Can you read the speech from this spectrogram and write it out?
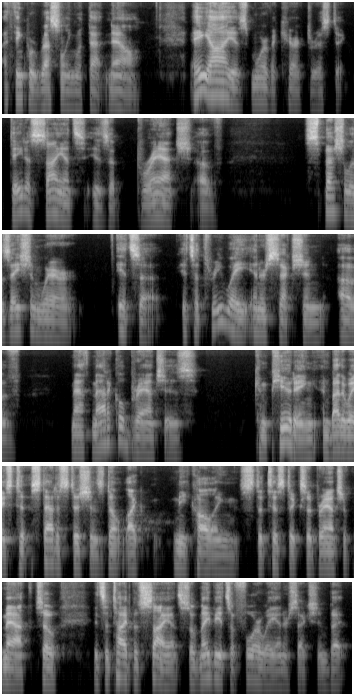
I think we're wrestling with that now. AI is more of a characteristic. Data science is a branch of specialization where it's a it's a three-way intersection of mathematical branches computing and by the way st- statisticians don't like me calling statistics a branch of math so it's a type of science so maybe it's a four-way intersection but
